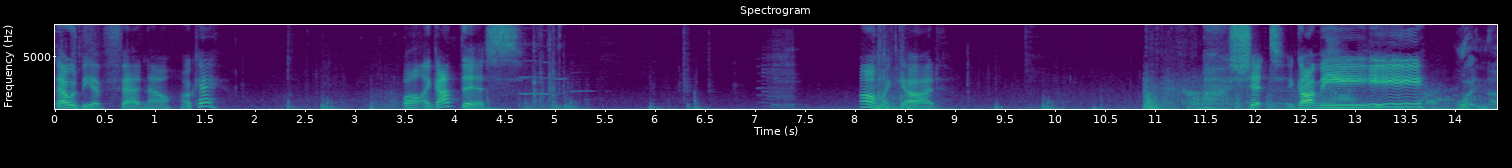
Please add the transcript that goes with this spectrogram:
That would be a fat now. Okay. Well, I got this. Oh my god. shit, it got me. What in the...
